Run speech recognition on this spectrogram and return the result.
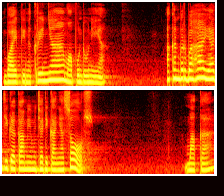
baik di negerinya maupun dunia. Akan berbahaya jika kami menjadikannya source. Maka,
